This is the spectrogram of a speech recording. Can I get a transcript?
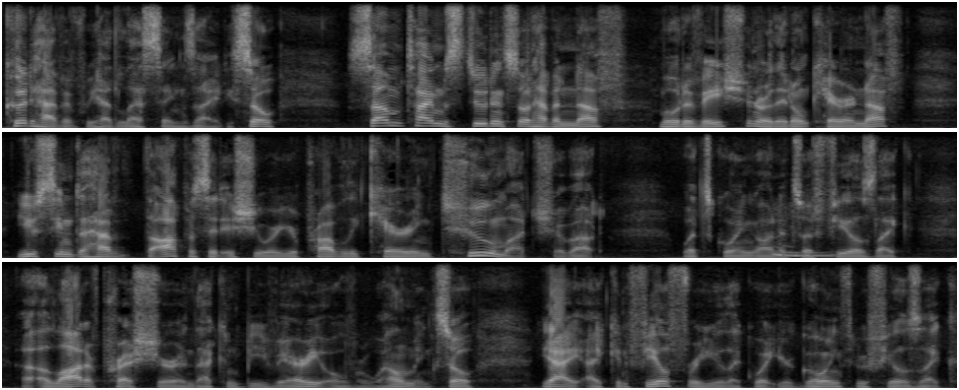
could have if we had less anxiety so sometimes students don't have enough motivation or they don't care enough. You seem to have the opposite issue where you're probably caring too much about what's going on. And so it mm-hmm. feels like a, lot of pressure and that can be very overwhelming. So, yeah, I, I can feel for you. Like what you're going through feels like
